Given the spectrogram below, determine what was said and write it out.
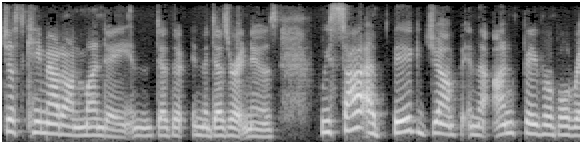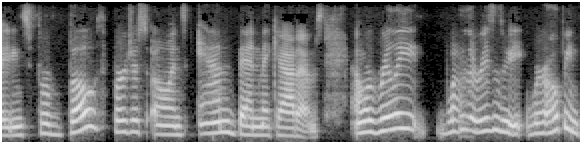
just came out on Monday in, Desert, in the Deseret News, we saw a big jump in the unfavorable ratings for both Burgess Owens and Ben McAdams. And we're really, one of the reasons we, we're hoping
